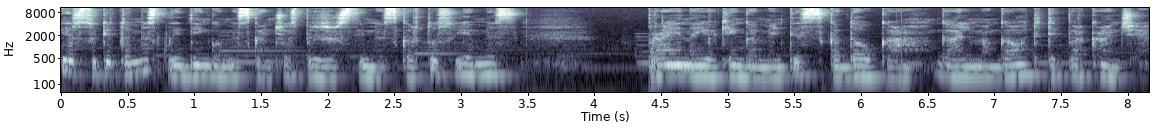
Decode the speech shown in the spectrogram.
ir su kitomis klaidingomis kančios priežastimis. Kartu su jomis praeina jokinga mintis, kad daug ką galima gauti tik per kančią.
